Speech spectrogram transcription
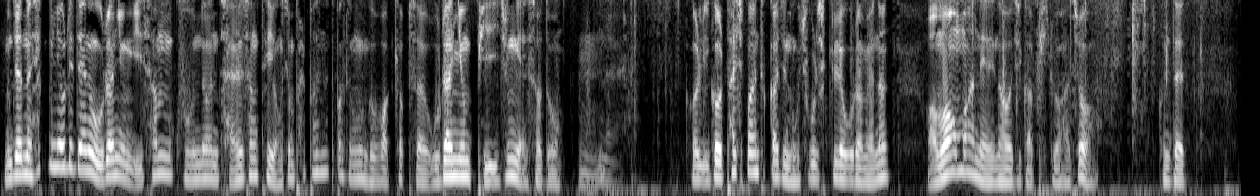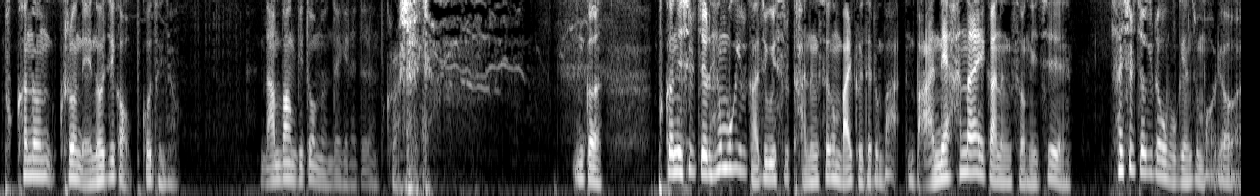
문제는 핵분열이 되는 우라늄 239는 자연 상태 0.8% 정도밖에 없어요. 우라늄 비중에서도. 음. 네. 그걸 이걸 80%까지 농축을 시키려고 그러면은 어마어마한 에너지가 필요하죠. 근데 북한은 그런 에너지가 없거든요. 난방비도 없는데 걔네들은. 그렇습니다. 그러니까 북한이 실제로 핵무기를 가지고 있을 가능성은 말 그대로 마- 만에 하나의 가능성이지 현실적이라고 보기엔 좀 어려워요.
